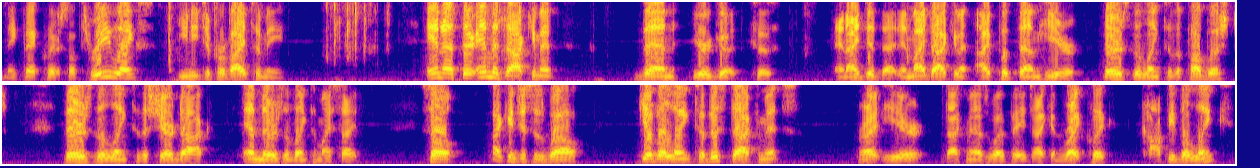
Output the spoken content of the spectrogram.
make that clear. So three links you need to provide to me. And if they're in the document, then you're good. And I did that. In my document, I put them here. There's the link to the published. There's the link to the shared doc. And there's the link to my site. So I can just as well give a link to this document right here. Document has a web page. I can right click, copy the link,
